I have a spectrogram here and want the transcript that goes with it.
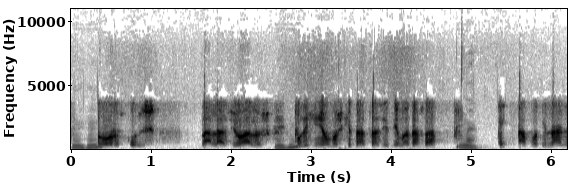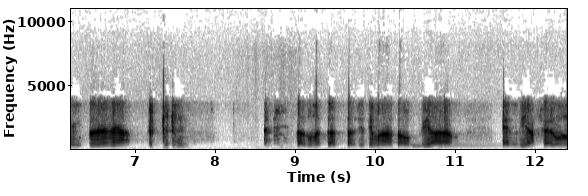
mm-hmm. το όρος χωρίς να αλλάζει ο άλλος, mm-hmm. που δείχνει όμως και τα, τα ζητήματα αυτά. Mm-hmm. Και από την άλλη, βέβαια, θα δούμε τα, τα ζητήματα τα οποία ενδιαφέρουν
